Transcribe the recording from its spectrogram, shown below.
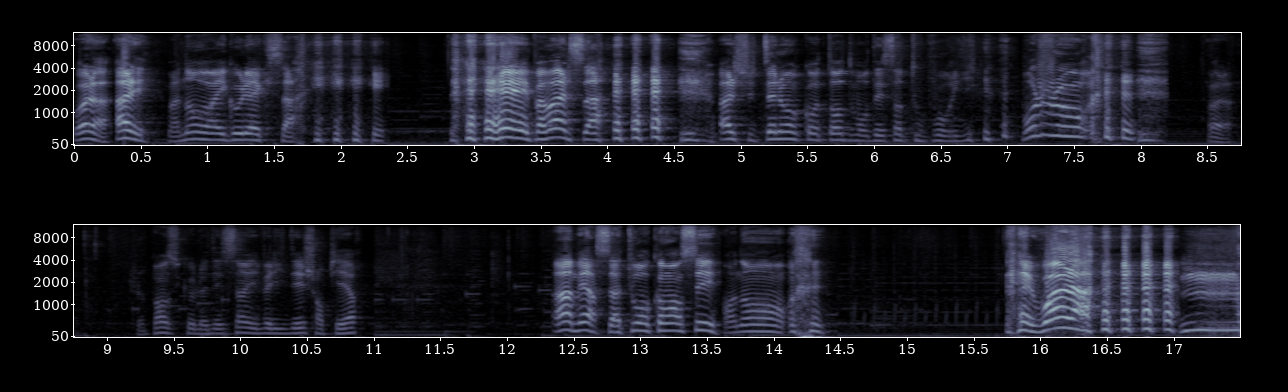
Voilà. Allez, maintenant on va rigoler avec ça. pas mal ça. ah, je suis tellement content de mon dessin tout pourri. Bonjour. voilà. Je pense que le dessin est validé, Champierre. Ah merde, ça a tout recommencé. Oh non. Et voilà. Hmm.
